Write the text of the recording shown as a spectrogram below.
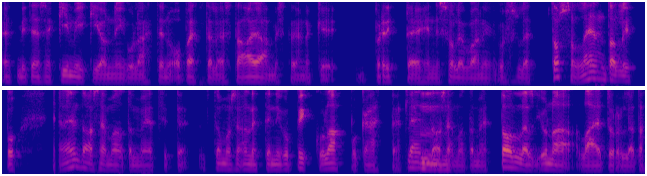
että miten se Kimikin on niin kuin lähtenyt opettelemaan sitä ajamista jonnekin Britteihin, niin se oli vaan niin kuin sille, että tuossa on lentolippu, ja lentoasemalta meet sitten, tuommoisen annettiin niin kuin pikku lappu kätteen, että lentoasemalta meet tolle junalaiturille, ota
